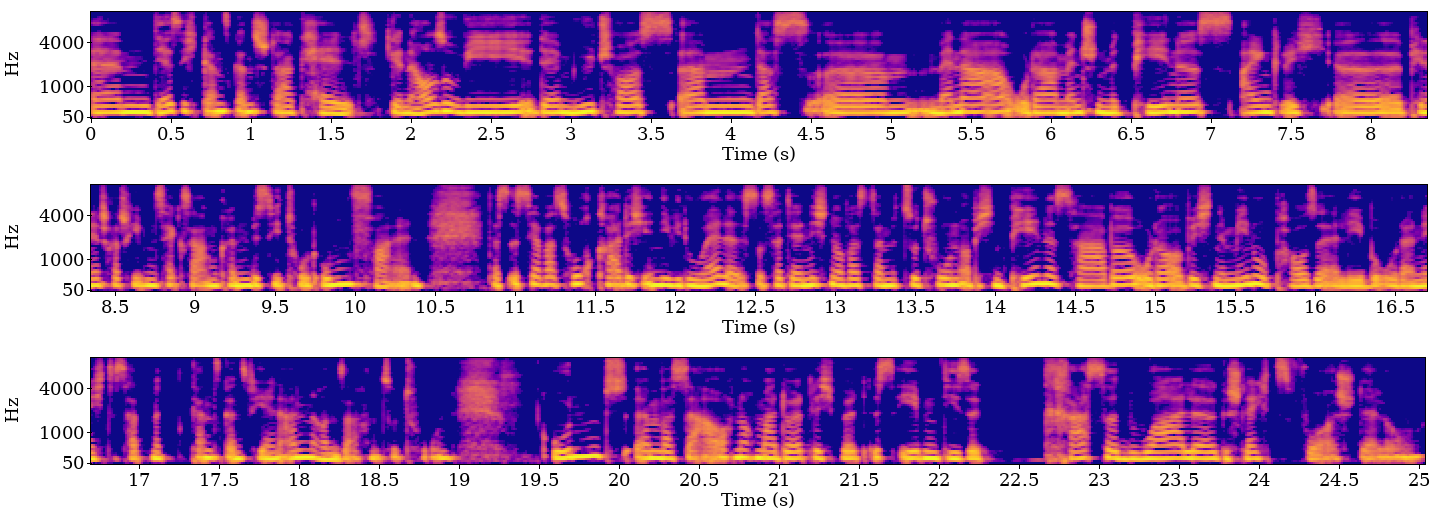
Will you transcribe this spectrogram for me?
ähm, der sich ganz, ganz stark hält. Genauso wie der Mythos, ähm, dass ähm, Männer oder Menschen mit Penis eigentlich äh, penetrativen Sex haben können, bis sie tot umfallen. Das ist ja was hochgradig Individuelles. Das hat ja nicht nur was damit zu tun, ob ich einen Penis habe oder ob ich eine Menopause erlebe oder nicht. Das hat mit ganz, ganz vielen anderen Sachen zu tun. Und ähm, was da auch nochmal deutlich wird, ist eben diese krasse duale Geschlechtsvorstellung.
